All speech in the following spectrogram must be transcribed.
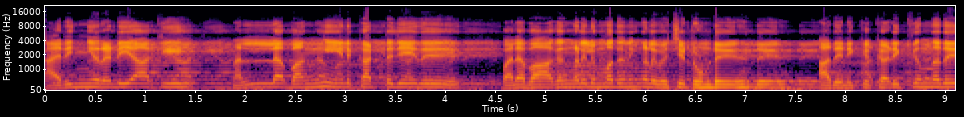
അരിഞ്ഞ് റെഡിയാക്കി നല്ല ഭംഗിയിൽ കട്ട് ചെയ്ത് പല ഭാഗങ്ങളിലും അത് നിങ്ങൾ വെച്ചിട്ടുണ്ട്. അതെനിക്ക് കഴിക്കുന്നത്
